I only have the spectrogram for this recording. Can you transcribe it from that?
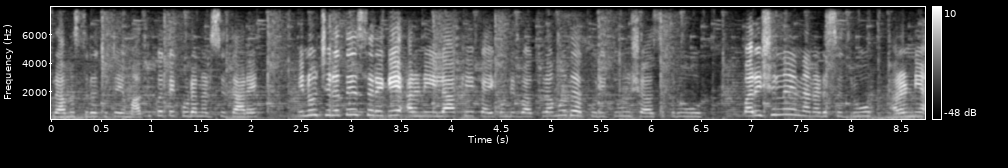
ಗ್ರಾಮಸ್ಥರ ಜೊತೆ ಮಾತುಕತೆ ಕೂಡ ನಡೆಸಿದ್ದಾರೆ. ಇನ್ನು ಚಿರತೆ ಸೆರೆಗೆ ಅರಣ್ಯ ಇಲಾಖೆ ಕೈಗೊಂಡಿರುವ ಕ್ರಮದ ಕುರಿತು ಶಾಸಕರು ಪರಿಶೀಲನೆಯನ್ನ ನಡೆಸಿದ್ರು. ಅರಣ್ಯ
